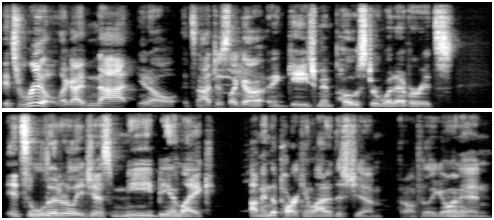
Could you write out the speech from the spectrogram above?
It's real. Like I'm not, you know, it's not just like a, an engagement post or whatever. It's it's literally just me being like, I'm in the parking lot of this gym. I don't feel like going in.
